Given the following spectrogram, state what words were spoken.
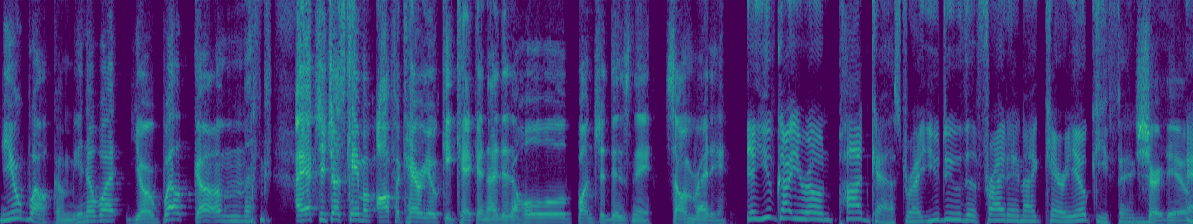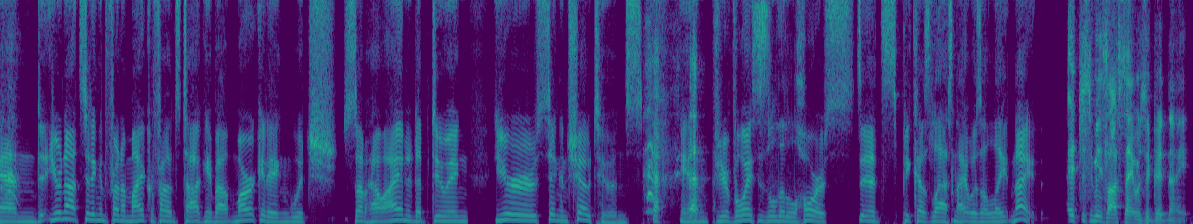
You're welcome. You know what? You're welcome. I actually just came off a karaoke kick and I did a whole bunch of Disney, so I'm ready. Yeah, you've got your own podcast, right? You do the Friday night karaoke thing. Sure do. And you're not sitting in front of microphones talking about marketing, which somehow I ended up doing. You're singing show tunes. and if your voice is a little hoarse, it's because last night was a late night. It just means last night was a good night.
